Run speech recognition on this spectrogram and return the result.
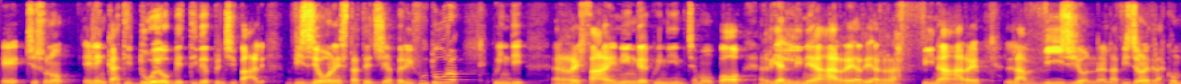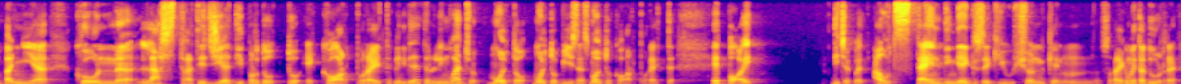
e ci sono elencati due obiettivi principali, visione e strategia per il futuro, quindi refining, quindi diciamo un po' riallineare, ri- raffinare la vision, la visione della compagnia con la strategia di prodotto e corporate. Quindi vedete un linguaggio molto, molto business, molto corporate. E poi dice outstanding execution, che non saprei come tradurre,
